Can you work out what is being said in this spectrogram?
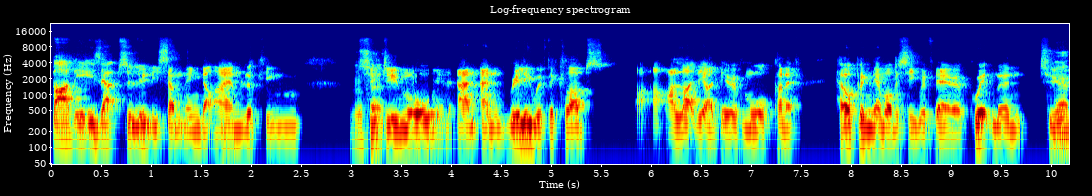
but it is absolutely something that I am looking to do more with, and and really with the clubs, I, I like the idea of more kind of helping them obviously with their equipment to Yeah.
